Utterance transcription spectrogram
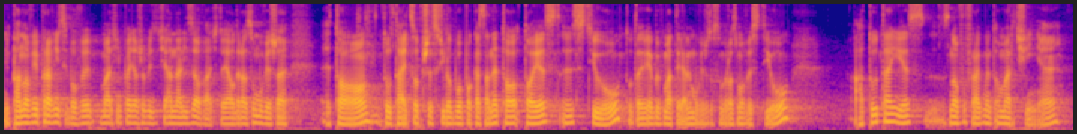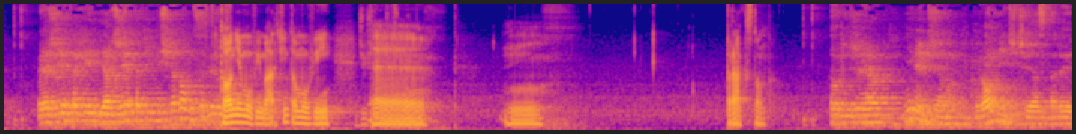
I Panowie prawnicy, bo wy, Marcin powiedział, że będziecie analizować, to ja od razu mówię, że to tutaj, co przed chwilą było pokazane, to, to jest y, Stew. Tutaj jakby w materiale mówię, że to są rozmowy Stew. A tutaj jest znowu fragment o Marcinie. ja żyję takiej, ja żyję takiej nieświadomce, To nie mówi Marcin, to mówi e, mm, Braxton. że ja nie wiem, czy ja mam bronić, czy ja stary,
